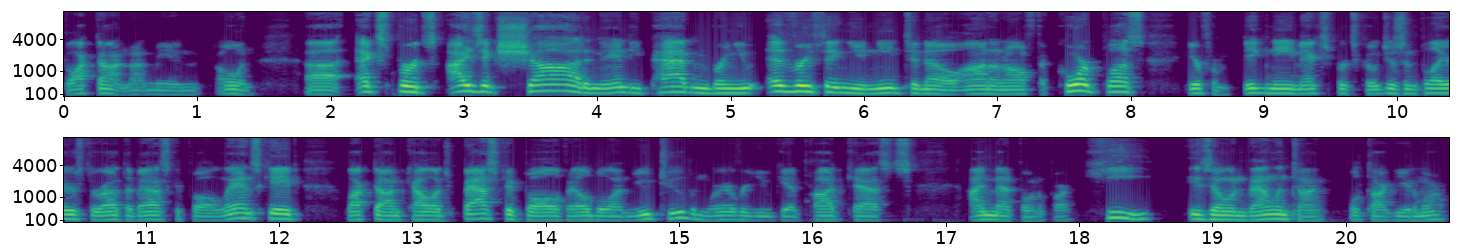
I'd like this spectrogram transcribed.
Locked On, not me and Owen. Uh, experts Isaac Schade and Andy Patton bring you everything you need to know on and off the court. Plus, hear from big name experts, coaches, and players throughout the basketball landscape. Locked On College Basketball available on YouTube and wherever you get podcasts. I'm Matt Bonaparte. He is Owen Valentine. We'll talk to you tomorrow.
